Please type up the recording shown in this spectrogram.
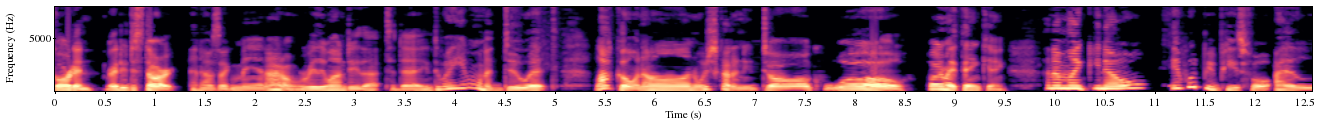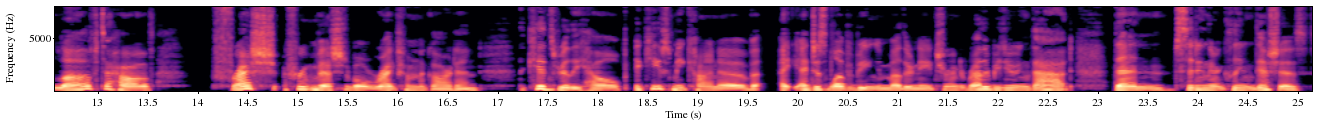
garden ready to start. And I was like, man, I don't really want to do that today. Do I even want to do it? A lot going on. We just got a new dog. Whoa. What am I thinking? And I'm like, you know, it would be peaceful. I love to have fresh fruit and vegetable right from the garden. The kids really help. It keeps me kind of, I, I just love being in Mother Nature and I'd rather be doing that than sitting there and cleaning dishes.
